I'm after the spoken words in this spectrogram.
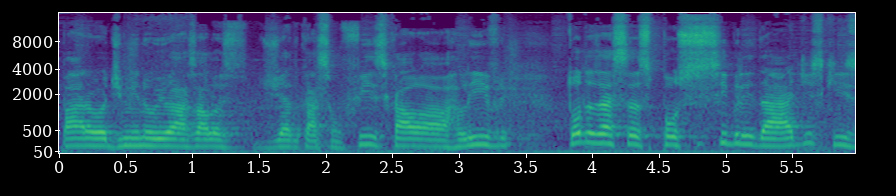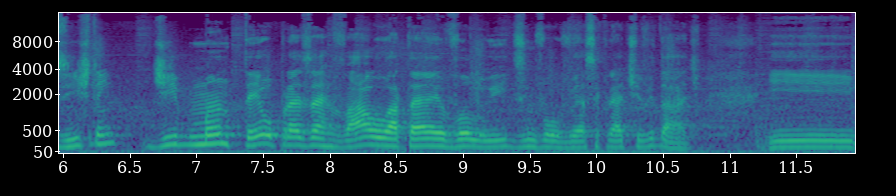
parou, diminuiu as aulas de educação física, aula ao ar livre todas essas possibilidades que existem de manter ou preservar ou até evoluir, desenvolver essa criatividade. E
